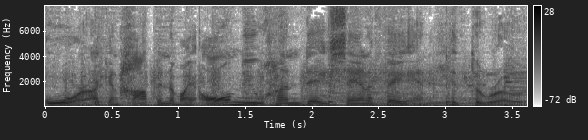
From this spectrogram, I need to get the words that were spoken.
or I can hop into my all new Hyundai Santa Fe and hit the road.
